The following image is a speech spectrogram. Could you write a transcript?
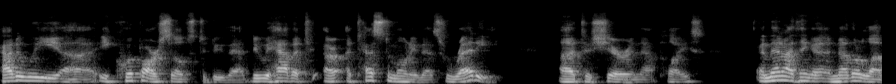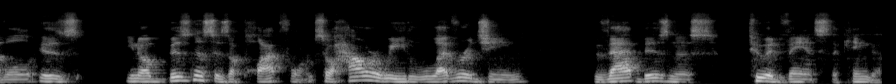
How do we uh, equip ourselves to do that? Do we have a, t- a testimony that's ready uh, to share in that place? And then I think another level is, you know, business is a platform. So, how are we leveraging that business to advance the kingdom?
